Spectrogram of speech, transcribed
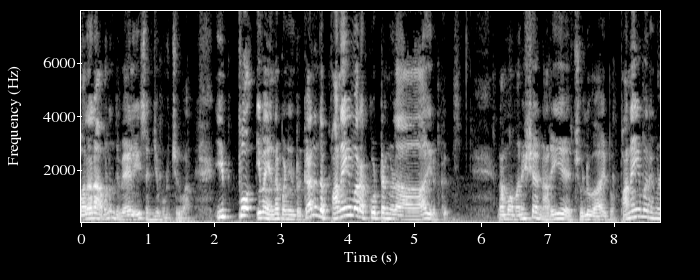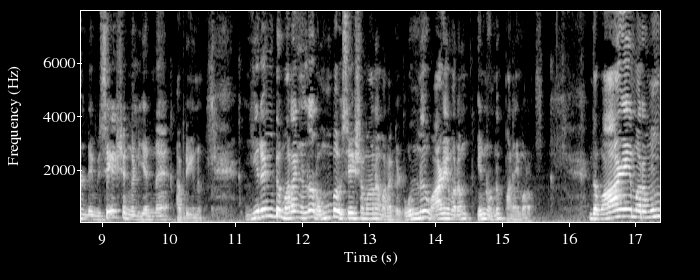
பலராமன் இந்த வேலையை செஞ்சு முடிச்சிருவான். இப்போ இவன் என்ன பண்ணிட்டு இருக்கான்? இந்த பனைமர கூட்டங்களாக இருக்குது நம்ம மனுஷன் நிறைய சொல்லுவா இப்போ பனை மரங்களுடைய விசேஷங்கள் என்ன அப்படின்னு. இரண்டு மரங்கள் தான் ரொம்ப விசேஷமான மரங்கள். ஒன்று வாழை மரம் இன்னொன்று பனை மரம் இந்த வாழை மரமும்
